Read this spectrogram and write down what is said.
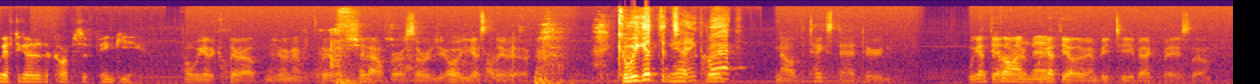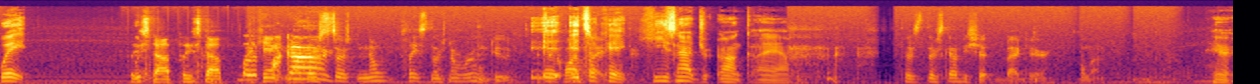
We have to go to the corpse of Pinky. Oh, we gotta clear out. You're gonna have to clear that shit out first, or you, oh, you guys cleared it. Okay. Can we get the Yeah, tank clear. back? No, the tank's dead, dude. We got the It's other. gone, we got the other MBT back base though. Wait, Please We- stop, please stop. I can't. no, Motherfucker! there's, there's no place. There's no room, dude. It's, it, quad it's okay. He's not drunk. I am. There's there's gotta be shit back here. Hold on. Here,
